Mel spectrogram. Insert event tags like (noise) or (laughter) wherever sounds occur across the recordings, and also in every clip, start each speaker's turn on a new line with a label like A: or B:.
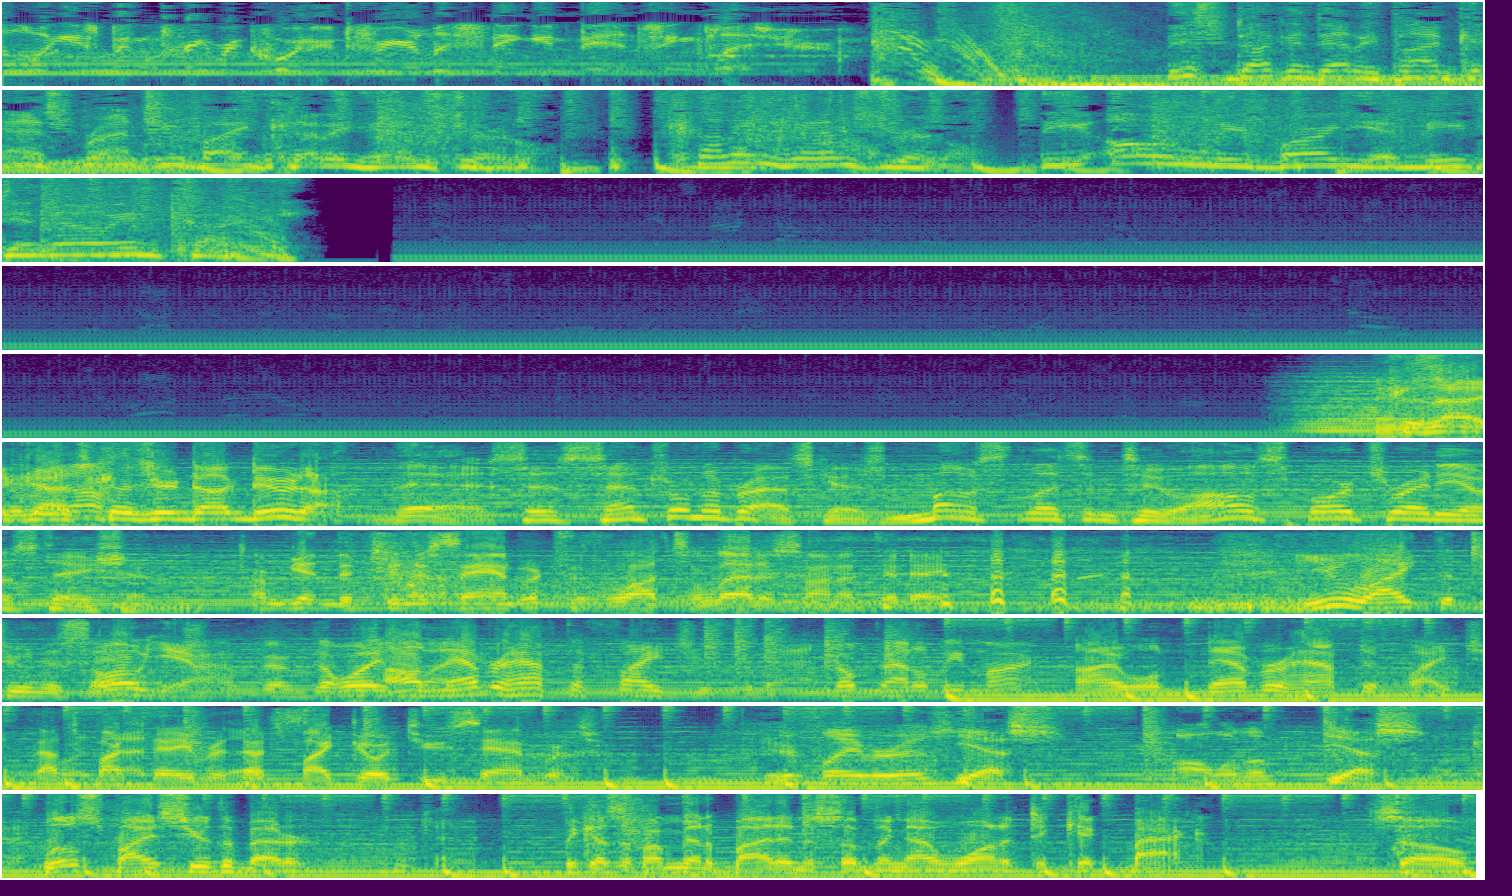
A: following has been pre-recorded for your listening and dancing pleasure.
B: This Doug and Daddy podcast brought to you by Cunningham's Journal. Cunningham's Journal, the only bar you need to know in Kearney.
C: That's because you're Doug Duda.
D: This is Central Nebraska's most listened to all sports radio station.
E: I'm getting the tuna sandwich with lots of lettuce on it today. (laughs)
C: You like the tuna sandwich.
E: oh yeah, I've always
C: I'll
E: liked
C: never
E: it.
C: have to fight you for that.
E: Nope, that'll be mine.
C: I will never have to fight you.
E: That's my
C: that.
E: favorite. That's my go-to sandwich.
F: Your flavor is?
G: Yes.
F: All of them?
G: Yes.
F: Okay.
G: A little spicier, the better.
F: Okay.
G: Because if I'm going to bite into something, I want it to kick back. So,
